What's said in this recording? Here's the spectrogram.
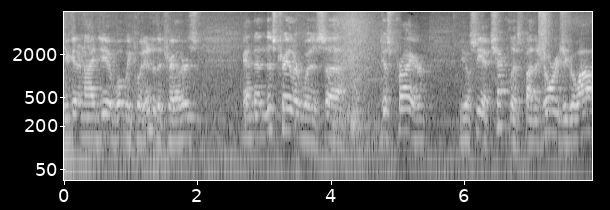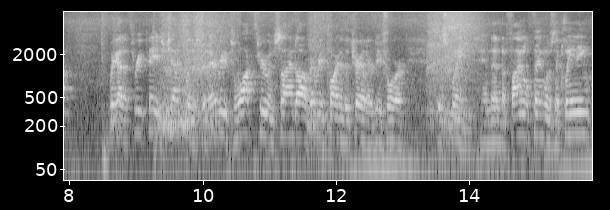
You get an idea of what we put into the trailers. And then this trailer was uh, just prior, you'll see a checklist by the door as you go out. We got a three-page checklist that every, walked through and signed off every point of the trailer before it's cleaned. And then the final thing was the cleaning,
